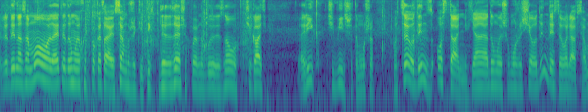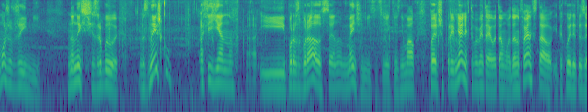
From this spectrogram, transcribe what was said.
Людина замовила, дайте, думаю, хоч покатаю. Все, мужики, тих ДДЗшок, певно, буде знову чекати рік чи більше, тому що це один з останніх. Я думаю, що може ще один десь завалявся, а може вже і ні. На них ще зробили знижку офігенну і порозбирали все ну, менше місяця. Як я знімав перше порівняння, хто пам'ятає, от там Дон Фенг став і такий ДТЗ,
